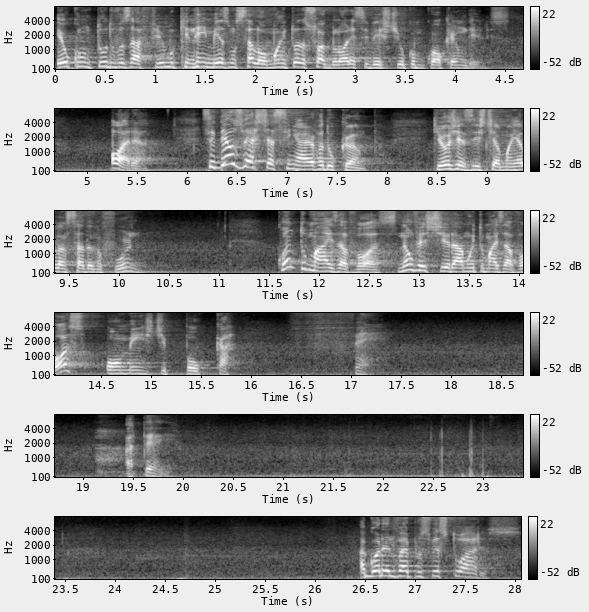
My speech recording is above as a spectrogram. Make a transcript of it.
Eu, contudo, vos afirmo que nem mesmo Salomão, em toda a sua glória, se vestiu como qualquer um deles. Ora, se Deus veste assim a erva do campo, que hoje existe e amanhã é lançada no forno, quanto mais a vós, não vestirá muito mais a vós, homens de pouca fé. Até aí. Agora ele vai para os vestuários.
